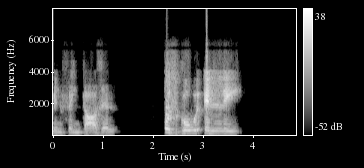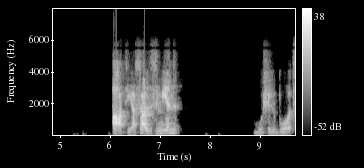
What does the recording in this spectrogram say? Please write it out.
minn fejn tagħżel u żgur illi għad jasal żmien, mhux 'il bogħod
